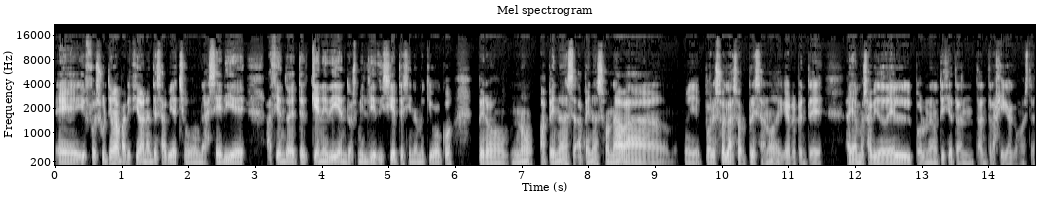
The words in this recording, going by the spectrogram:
eh, y fue su última aparición. Antes había hecho una serie haciendo de Ted Kennedy en 2017, si no me equivoco, pero no, apenas, apenas sonaba. Eh, por eso es la sorpresa, ¿no? De que de repente hayamos sabido de él por una noticia tan, tan trágica como esta.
